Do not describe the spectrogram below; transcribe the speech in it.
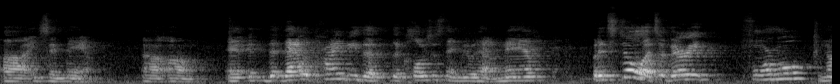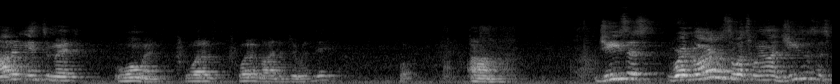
uh, you say ma'am. Uh, um, and, and th- that would probably be the, the closest thing we would have, ma'am. But it's still it's a very formal, not an intimate woman. What have what have I to do with thee? Um, Jesus, regardless of what's going on, Jesus is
